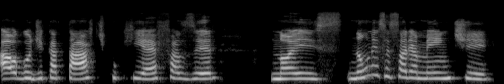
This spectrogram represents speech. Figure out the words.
algo de catártico que é fazer nós não necessariamente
